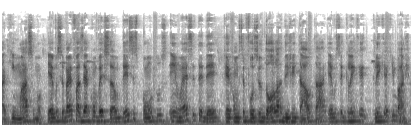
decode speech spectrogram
aqui em máximo, e aí você vai fazer a conversão desses pontos em um STD, que é como se fosse o dólar digital, tá? E aí você clica, clica aqui embaixo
